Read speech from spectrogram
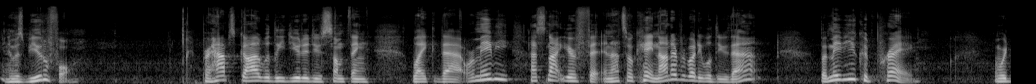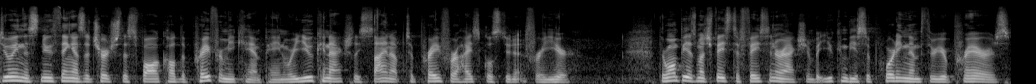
And it was beautiful. Perhaps God would lead you to do something like that. Or maybe that's not your fit, and that's okay. Not everybody will do that, but maybe you could pray. And we're doing this new thing as a church this fall called the Pray For Me campaign, where you can actually sign up to pray for a high school student for a year. There won't be as much face to face interaction, but you can be supporting them through your prayers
